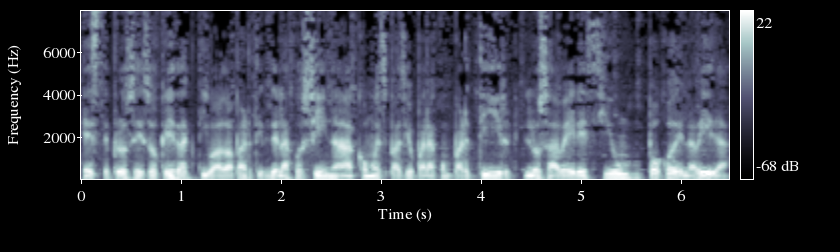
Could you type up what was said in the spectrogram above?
Este proceso que es activado a partir de la cocina como espacio para compartir los saberes y un poco de la vida,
